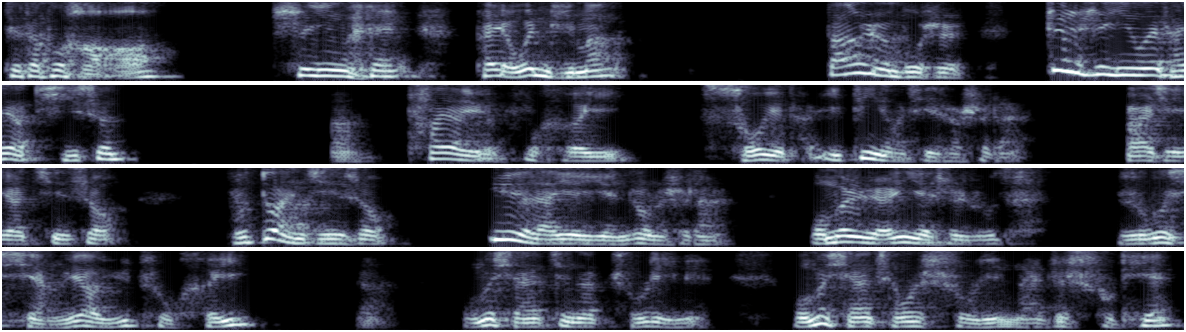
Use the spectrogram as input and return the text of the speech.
对他不好，是因为他有问题吗？当然不是，正是因为他要提升，啊，他要与父合一，所以他一定要接受试探，而且要经受，不断经受越来越严重的试探。我们人也是如此。如果想要与主合一，啊，我们想要进到主里面，我们想要成为属灵乃至属天，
